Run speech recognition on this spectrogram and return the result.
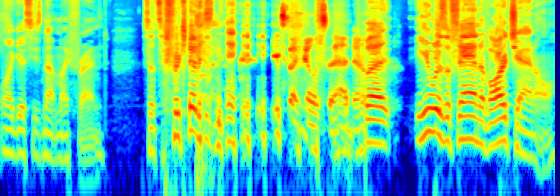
Well, I guess he's not my friend, since I forget his name. It's like hella sad now. but he was a fan of our channel,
